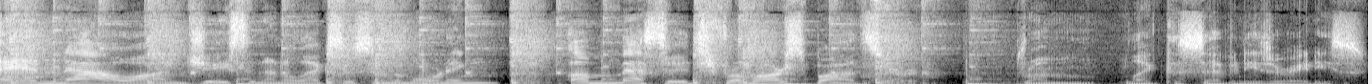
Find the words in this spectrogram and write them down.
And now on Jason and Alexis in the morning, a message from our sponsor from like the 70s or 80s.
